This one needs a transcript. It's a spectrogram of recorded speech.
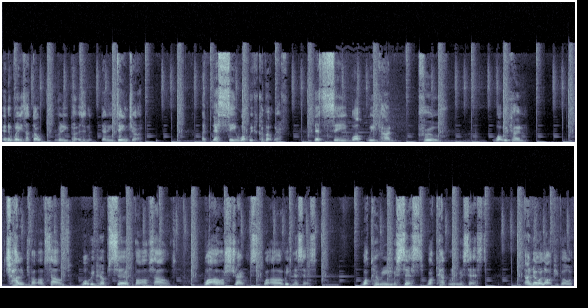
in the ways that don't really put us in any danger. Like, let's see what we can come up with. Let's see what we can prove, what we can challenge about ourselves, what we can observe about ourselves, what are our strengths, what are our weaknesses, what can we resist? What can't we resist? I know a lot of people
